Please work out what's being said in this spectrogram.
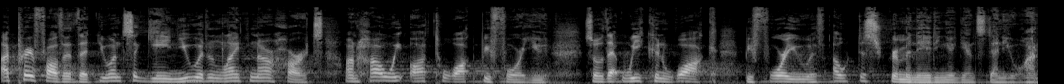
I pray, Father, that you once again you would enlighten our hearts on how we ought to walk before you so that we can walk before you without discriminating against anyone.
